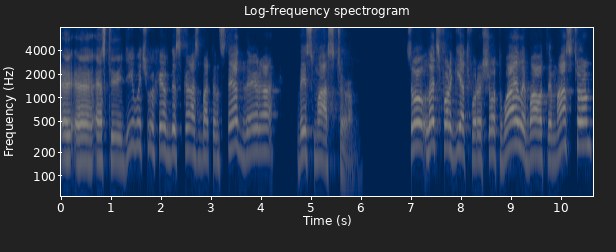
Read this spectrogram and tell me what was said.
uh, SQED, which we have discussed, but instead there are this mass term. So let's forget for a short while about the mass term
